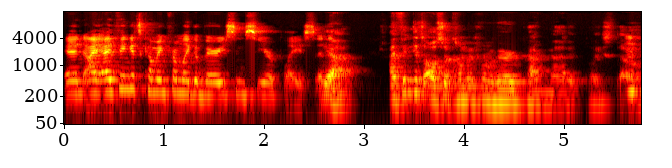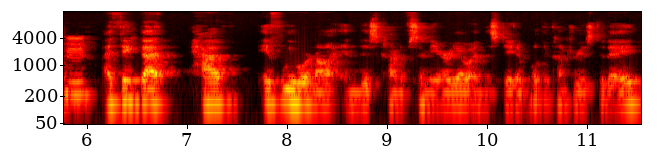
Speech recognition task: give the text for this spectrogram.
And I, I think it's coming from like a very sincere place. And, yeah, I think it's also coming from a very pragmatic place, though. mhm, I think that have if we were not in this kind of scenario and the state of what the country is today,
